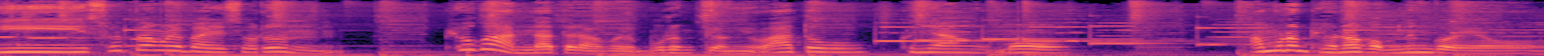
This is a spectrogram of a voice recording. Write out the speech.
이 솔방울 바이솔은 표가 안 나더라고요. 물음병이 와도 그냥 뭐 아무런 변화가 없는 거예요.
